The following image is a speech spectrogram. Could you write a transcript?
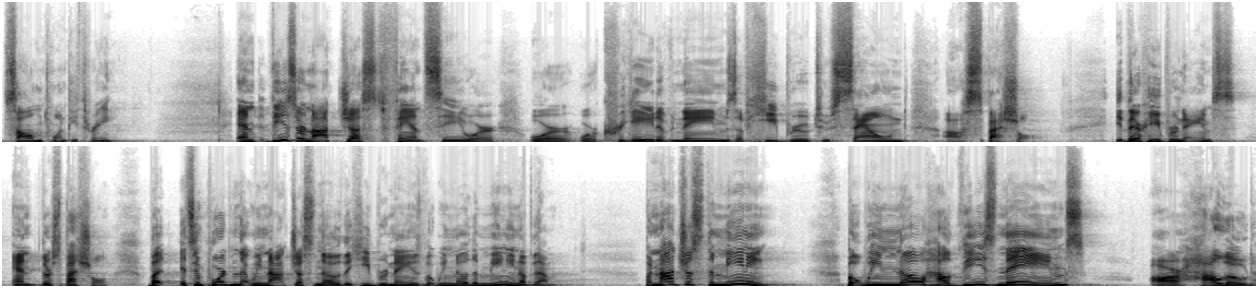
Psalm 23. And these are not just fancy or, or, or creative names of Hebrew to sound uh, special. They're Hebrew names and they're special. But it's important that we not just know the Hebrew names, but we know the meaning of them. But not just the meaning, but we know how these names are hallowed.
